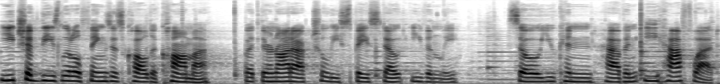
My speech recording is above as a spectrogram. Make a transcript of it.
each of these little things is called a comma, but they're not actually spaced out evenly. So you can have an E half flat.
